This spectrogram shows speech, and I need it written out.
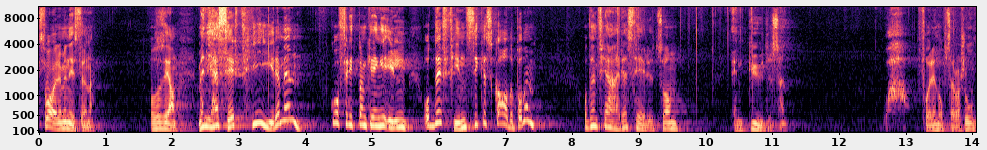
svarer ministrene. Og så sier han, 'Men jeg ser fire menn gå fritt omkring i ilden, og det fins ikke skade på dem.' Og den fjerde ser ut som en gudesønn. Wow, For en observasjon.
